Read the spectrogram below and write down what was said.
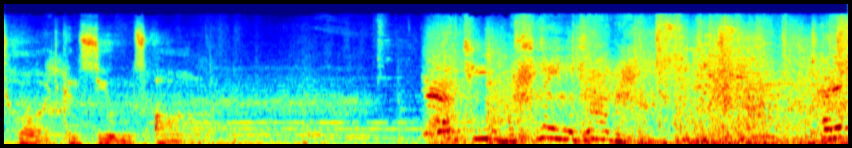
This horde consumes all. The team has slain the dragon. Turret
